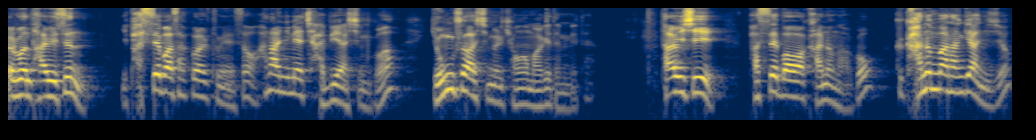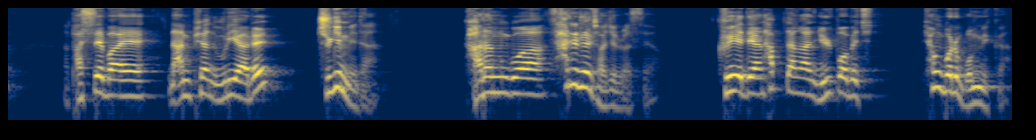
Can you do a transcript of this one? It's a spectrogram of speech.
여러분 다윗은 이 바세바 사건을 통해서 하나님의 자비하심과 용서하심을 경험하게 됩니다. 다윗이 바세바와 간음하고 그 간음만 한 게 아니죠. 바세바의 남편 우리아를 죽입니다. 간음과 살인을 저질렀어요. 그에 대한 합당한 율법의 형벌은 뭡니까?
